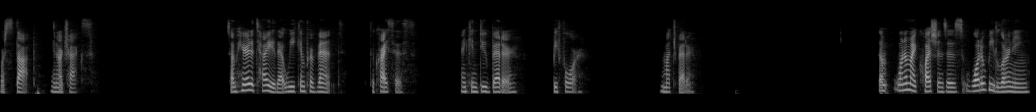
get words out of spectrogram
or stop in our tracks. So I'm here to tell you that we can prevent the crisis and can do better before. Much better. So, one of my questions is what are we learning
